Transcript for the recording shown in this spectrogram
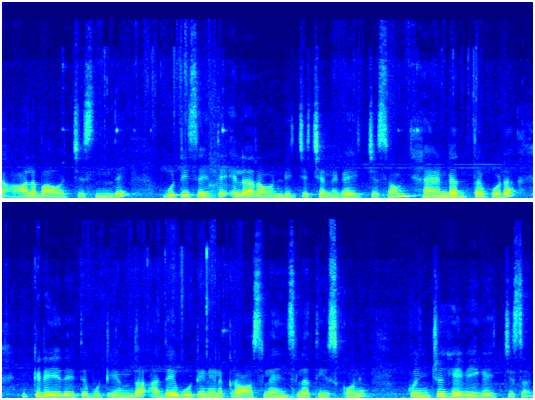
చాలా బాగా వచ్చేసింది. బుటీస్ అయితే ఇలా రౌండ్ ఇచ్చి చిన్నగా ఇచ్చేసాం. హ్యాండ్ అంతా కూడా ఇక్కడ ఏదైతే బుటీ ఉందో అదే బుటీని ఇలా క్రాస్ లైన్స్లా తీసుకొని కొంచెం హెవీగా ఇచ్చేసాం.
